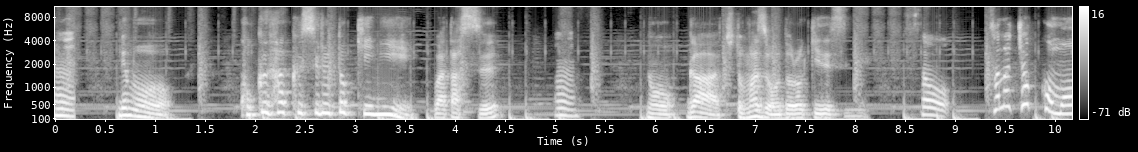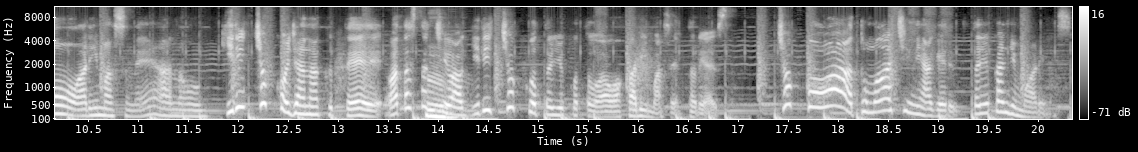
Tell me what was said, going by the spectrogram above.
うん。でも告白する時に渡すうん、のがちょっとまず驚きですね。そう。そのチョコもありますね。あの、義理チョコじゃなくて、私たちは義理チョコということは分かりません、とりあえず。チョコは友達にあげるという感じもあります。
